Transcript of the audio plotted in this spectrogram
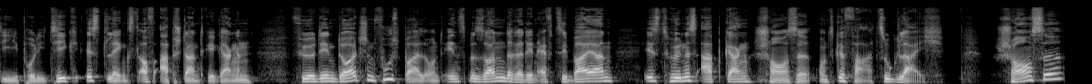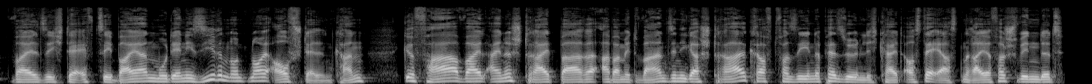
Die Politik ist längst auf Abstand gegangen. Für den deutschen Fußball und insbesondere den FC Bayern ist Höhnes Abgang Chance und Gefahr zugleich. Chance, weil sich der FC Bayern modernisieren und neu aufstellen kann. Gefahr, weil eine streitbare, aber mit wahnsinniger Strahlkraft versehene Persönlichkeit aus der ersten Reihe verschwindet,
